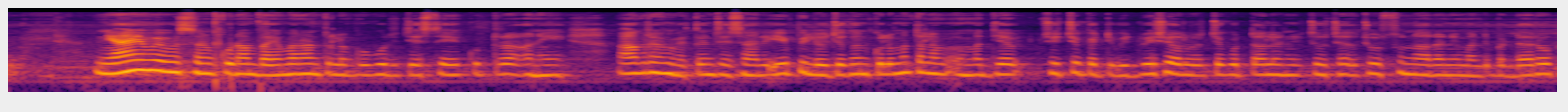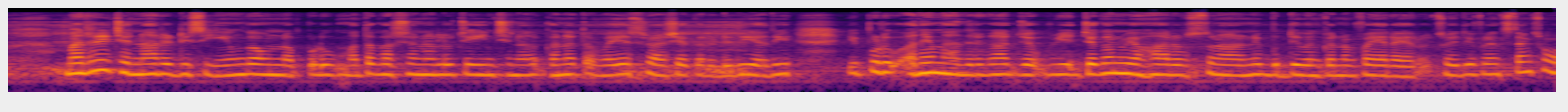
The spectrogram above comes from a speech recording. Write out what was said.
న్యాయ వ్యవస్థను కూడా భయభ్రాంతులకు గురి చేస్తే కుట్ర అని ఆగ్రహం వ్యక్తం చేశారు. ఏపీలో జగన్ కులమతల మధ్య చిచ్చు పెట్టి విద్వేషాలు రెచ్చగొట్టాలని చూస్తున్నారని మండిపడ్డారు. మర్రి చెన్నారెడ్డి సీఎంగా ఉన్నప్పుడు మత ఘర్షణలు చేయించిన ఘనత వైఎస్ రాజశేఖర రెడ్డిది. అది ఇప్పుడు అదే మాదిరిగా జగన్ వ్యవహారం వస్తున్నారని బుద్ధి వెంకన్న ఫైర్ అయ్యారు. సో ఇది ఫ్రెండ్స్ థ్యాంక్స్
